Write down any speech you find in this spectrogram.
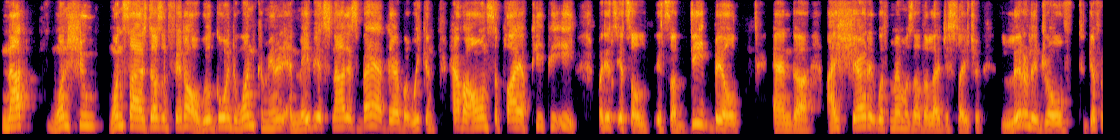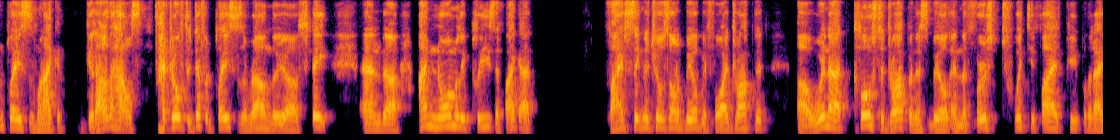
not one shoe, one size doesn't fit all. We'll go into one community and maybe it's not as bad there, but we can have our own supply of PPE. But it's it's a it's a deep bill. And uh, I shared it with members of the legislature. Literally drove to different places when I could get out of the house. I drove to different places around the uh, state, and uh, I'm normally pleased if I got five signatures on a bill before I dropped it. Uh, we're not close to dropping this bill, and the first 25 people that I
